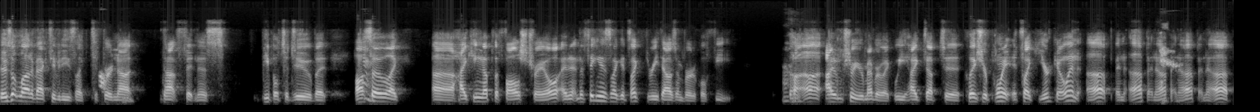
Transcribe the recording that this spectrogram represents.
there's a lot of activities like to, for not not fitness people to do but also like uh hiking up the falls trail and the thing is like it's like 3000 vertical feet uh-huh. Uh, I'm sure you remember, like we hiked up to Glacier Point. It's like you're going up and up and up and up and up,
